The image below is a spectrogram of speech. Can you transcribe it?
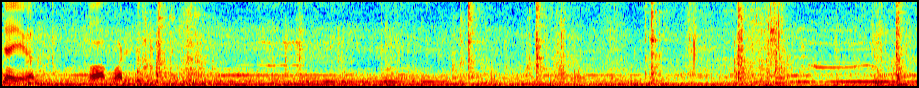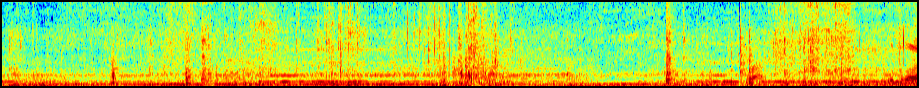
ใหญ่ครับออกหมดหัวยิ้มแห่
